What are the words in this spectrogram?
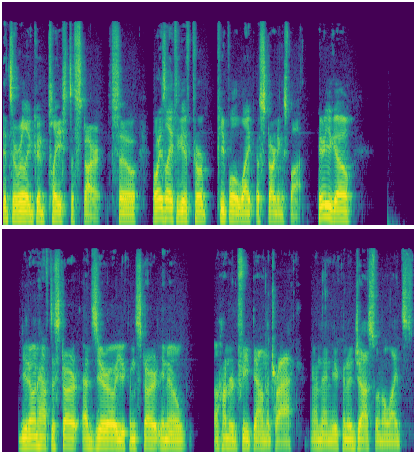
it's a really good place to start. So I always like to give people like a starting spot. Here you go. You don't have to start at zero. You can start, you know, hundred feet down the track, and then you can adjust when the lights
